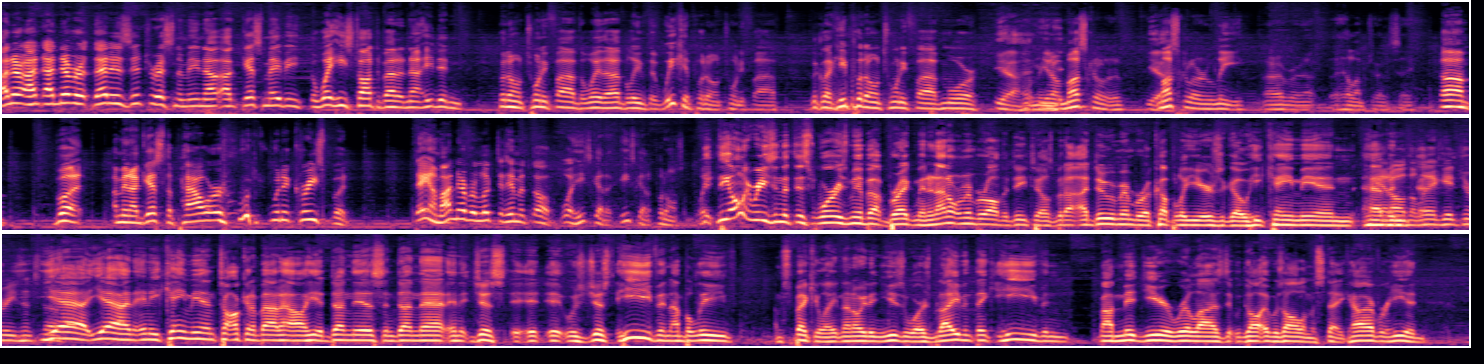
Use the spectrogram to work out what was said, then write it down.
I never, I, I, never. That is interesting to me. Now, I guess maybe the way he's talked about it now, he didn't put on 25 the way that I believe that we could put on 25. Look like he put on 25 more. Yeah, I mean, you know, muscular, yeah. muscularly, whatever the hell I'm trying to say. Um, but I mean, I guess the power would, would increase, but damn, I never looked at him and thought, boy, he's got to he's got to put on some weight. The only reason that this worries me about Bregman, and I don't remember all the details, but I, I do remember a couple of years ago he came in having all the leg injuries and stuff. Yeah, yeah, and, and, he came in talking about how he had done this and done that, and it just it it was just he even I believe I'm speculating. I know he didn't use the words, but I even think he even by mid year realized it was all it was all a mistake. However, he had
